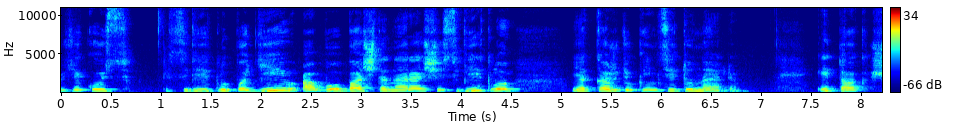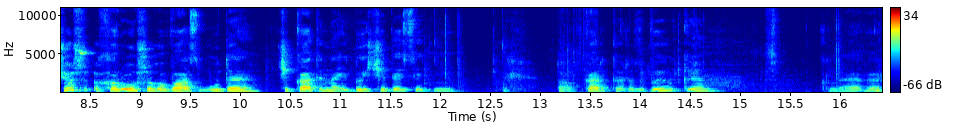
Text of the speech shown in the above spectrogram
якусь світлу подію, або бачите нарешті світло, як кажуть, у кінці тунелю. І так, що ж хорошого вас буде чекати найближчі 10 днів? Так, карта розбивки, клевер,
